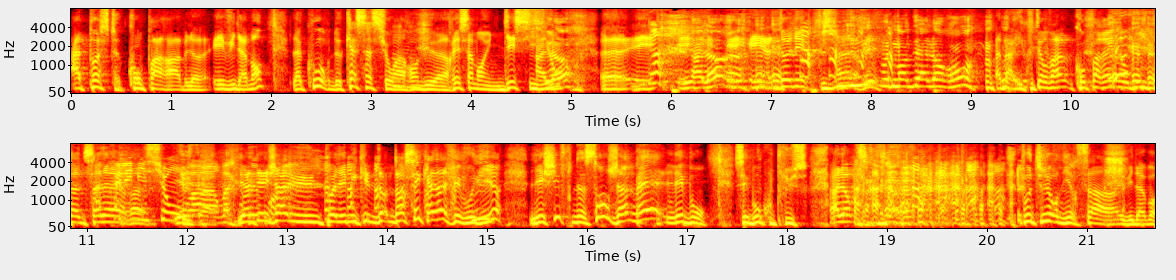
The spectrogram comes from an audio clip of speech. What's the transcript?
à poste comparable, évidemment. La Cour de cassation a rendu euh, une décision. Alors euh, et, et- Alors et- et a donné. Julie, il faut demander à Laurent. Ah bah écoutez, on va comparer aux bulletins de salaire. Après l'émission, Il y a- on va- on va Il y a faire le déjà eu une polémique. Dans, dans ces cas-là, je vais vous dire, les chiffres ne sont jamais les bons. C'est beaucoup plus. Alors, faut toujours dire ça, hein, évidemment.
